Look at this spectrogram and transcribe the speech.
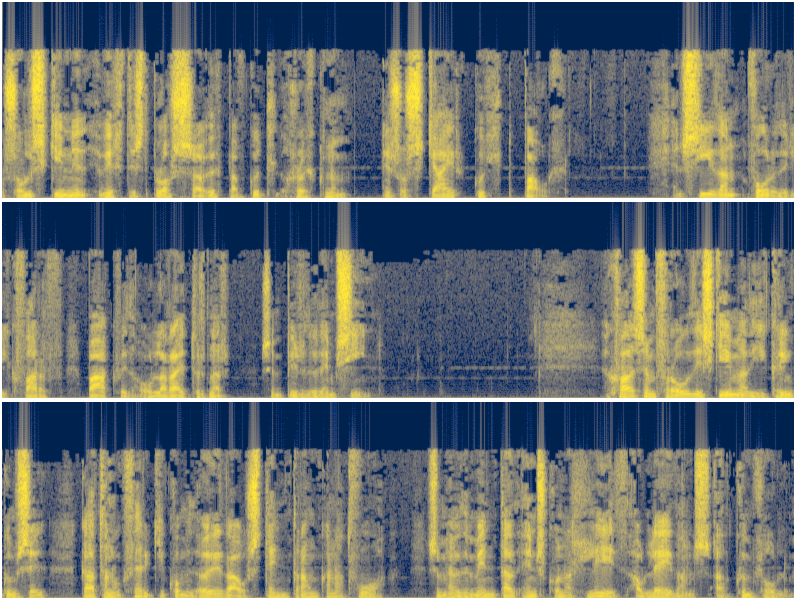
og solskinnið virtist blossa upp af gullrauknum eins og skær gullt bál. En síðan fóru þeir í kvarf bak við hólaræturnar sem byrðu þeim sín. Hvað sem fróði skimaði í kringum sig gata nú hverki komið auga á steindrángana tvo sem hefðu myndað eins konar hlið á leiðans að kumlhólum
